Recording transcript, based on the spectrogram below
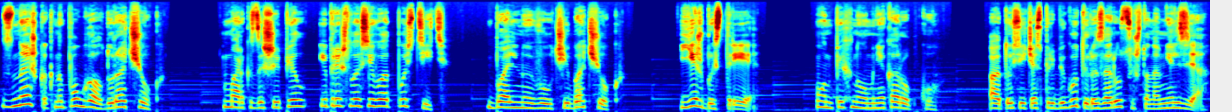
«Знаешь, как напугал, дурачок!» Марк зашипел, и пришлось его отпустить. Больной волчий бачок. «Ешь быстрее!» Он пихнул мне коробку. А то сейчас прибегут и разорутся, что нам нельзя.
